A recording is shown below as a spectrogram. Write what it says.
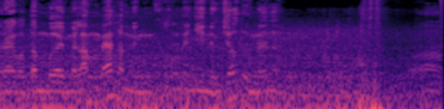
Giờ này còn tầm 10 15 mét là mình không thể nhìn được trước được nữa rồi. Wow.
